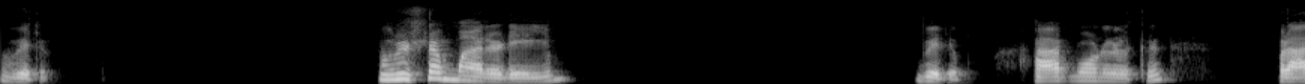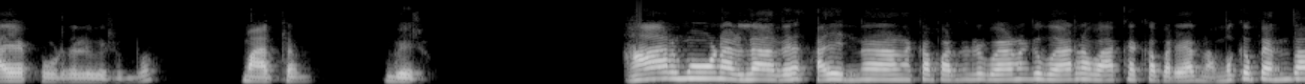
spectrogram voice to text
വരും. പുരുഷന്മാരുടെയും വരും. ഹാർമോണുകൾക്ക് പ്രായ കൂടുതൽ വരുമ്പോൾ മാറ്റം വരും. ഹാർമോൺ അല്ലാതെ അത് ഇന്നതാന്നൊക്കെ പറഞ്ഞിട്ട് വേണമെങ്കിൽ വേറെ വാക്കൊക്കെ പറയാം. നമുക്കിപ്പോൾ എന്താ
